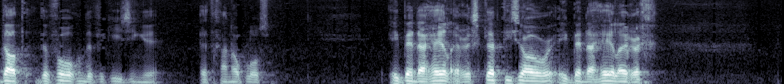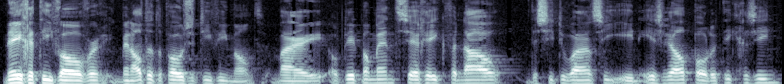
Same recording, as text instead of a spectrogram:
dat de volgende verkiezingen het gaan oplossen. Ik ben daar heel erg sceptisch over. Ik ben daar heel erg negatief over. Ik ben altijd een positief iemand. Maar op dit moment zeg ik van nou, de situatie in Israël, politiek gezien,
